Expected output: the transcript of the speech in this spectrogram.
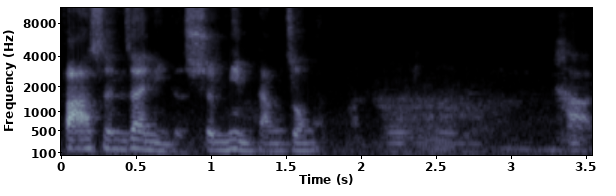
发生在你的生命当中。好。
